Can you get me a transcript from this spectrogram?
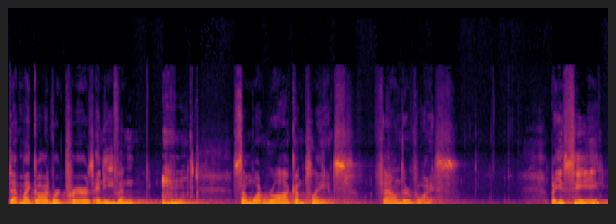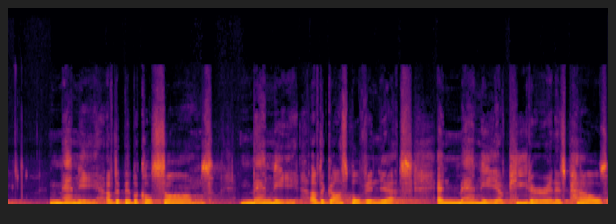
that my Godward prayers and even somewhat raw complaints found their voice. But you see, many of the biblical Psalms, many of the gospel vignettes, and many of Peter and his pals'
